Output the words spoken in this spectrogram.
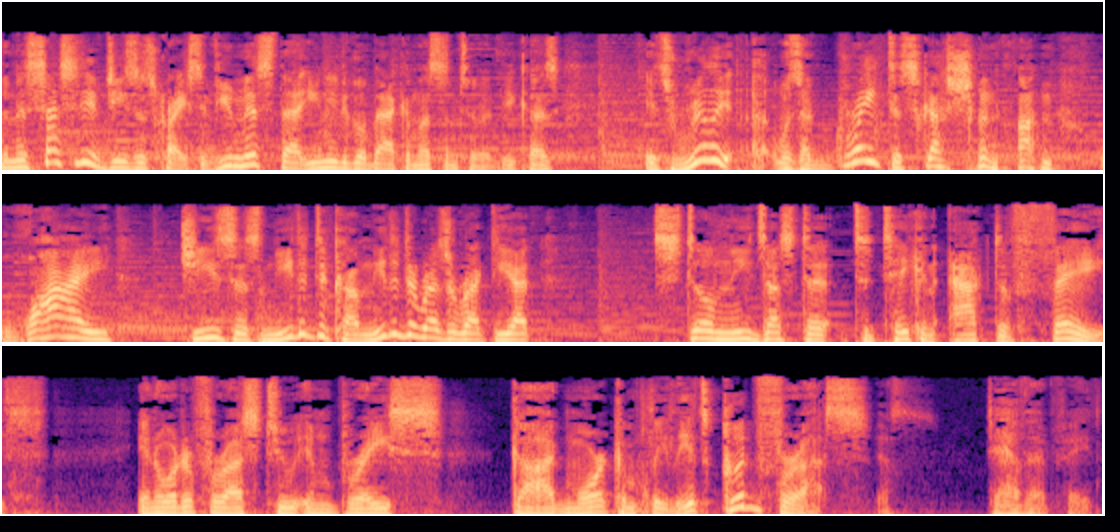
the necessity of Jesus Christ. If you missed that, you need to go back and listen to it because it's really it uh, was a great discussion on why Jesus needed to come, needed to resurrect, yet still needs us to, to take an act of faith in order for us to embrace God more completely. It's good for us. Yes to have that faith.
